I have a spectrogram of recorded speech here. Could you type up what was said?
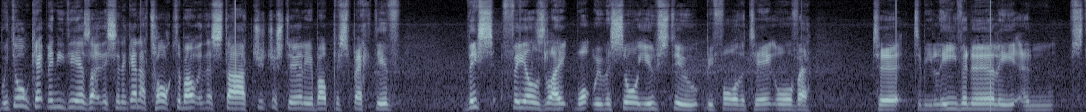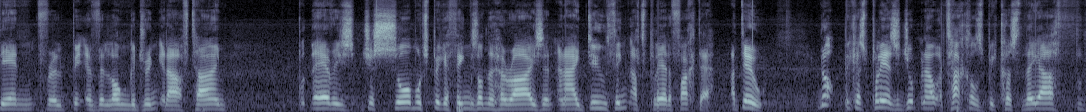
we don't get many days like this. And again, I talked about at the start, just, just earlier, about perspective. This feels like what we were so used to before the takeover to, to be leaving early and staying for a bit of a longer drink at half time. But there is just so much bigger things on the horizon, and I do think that's played a factor. I do. Not because players are jumping out of tackles, because they are th-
